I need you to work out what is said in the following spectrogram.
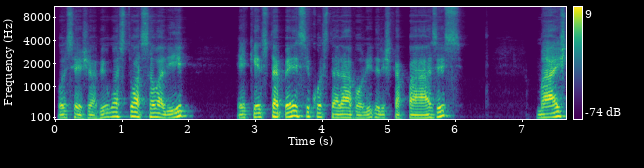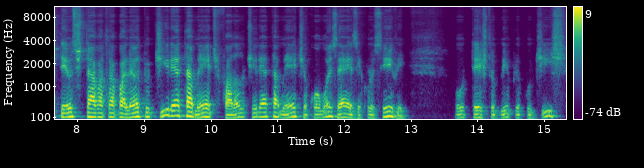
Ou seja, havia uma situação ali em que eles também se consideravam líderes capazes, mas Deus estava trabalhando diretamente, falando diretamente com Moisés. Inclusive, o texto bíblico diz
